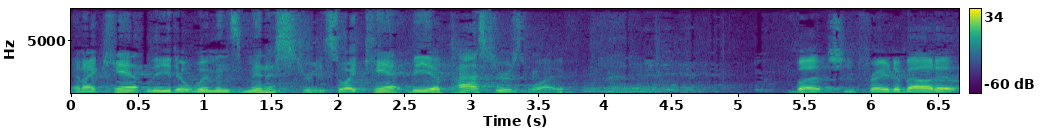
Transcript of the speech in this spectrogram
and I can't lead a women's ministry, so I can't be a pastor's wife. But she prayed about it,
